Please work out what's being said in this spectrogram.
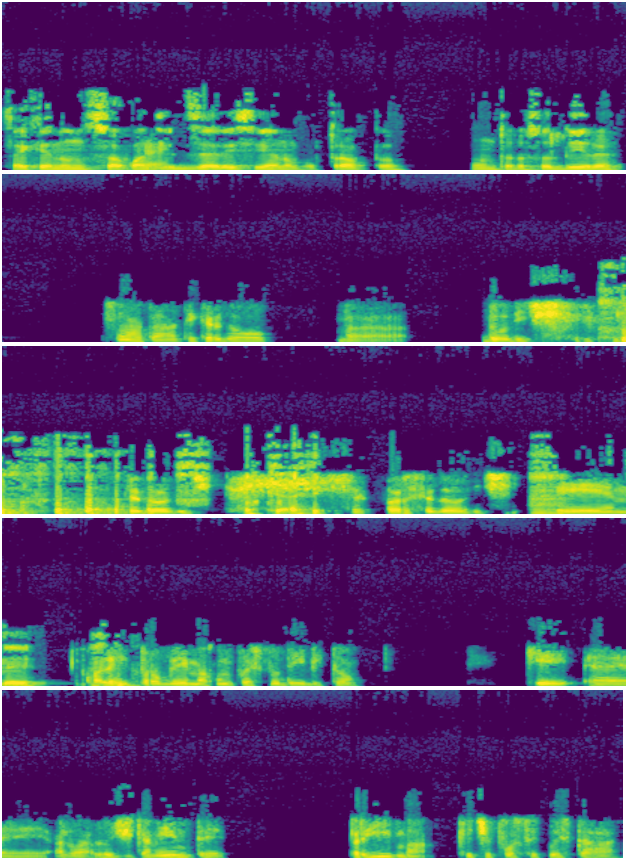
Sai che non so quanti Ok. zeri siano purtroppo, non te lo so dire. Sono tanti, credo eh, 12, forse 12. Ok. Forse 12. E, Sì. Qual è il problema con questo debito? Che eh, allora, logicamente, prima che ci fosse questa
